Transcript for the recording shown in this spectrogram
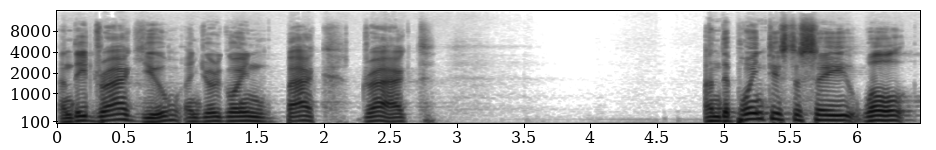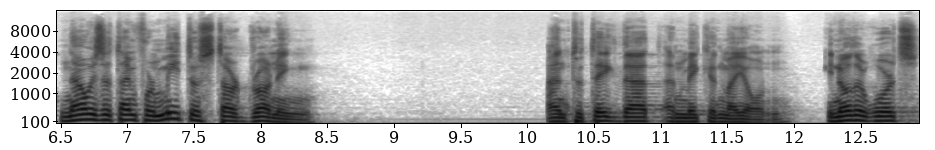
and they drag you, and you're going back dragged. And the point is to say, well, now is the time for me to start running and to take that and make it my own. In other words,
